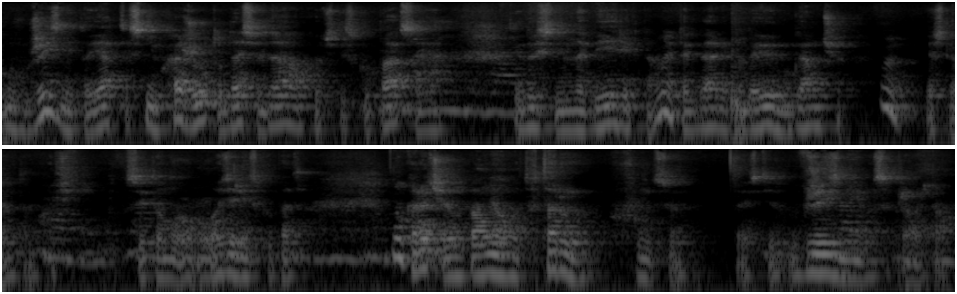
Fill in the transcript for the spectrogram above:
ну, в жизни, то я с ним хожу туда-сюда, он хочет искупаться, я иду с ним на берег, там, ну и так далее, подаю ему гамчу, ну, если он там хочет в Святом озере искупаться. Ну, короче, я выполнял вот вторую функцию, то есть в жизни его сопровождал.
